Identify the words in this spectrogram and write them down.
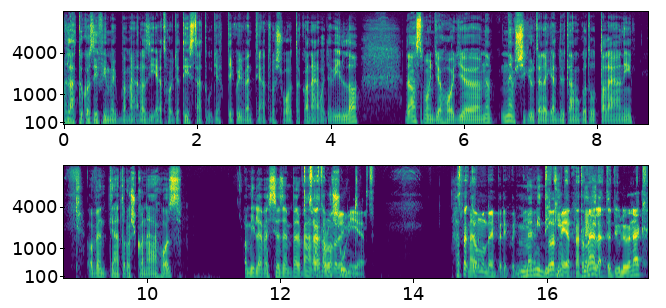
Láttuk azért filmekben már az ilyet, hogy a tésztát úgy ették, hogy ventilátoros volt a kanál vagy a villa, de azt mondja, hogy nem, nem sikerült elegendő támogatót találni a ventilátoros kanálhoz, ami leveszi az ember válláról a súlyt. miért. Hát meg tudom mondani pedig, hogy miért. Mert mindig Tudod ki... miért? Mert, mert a melletted ülőnek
